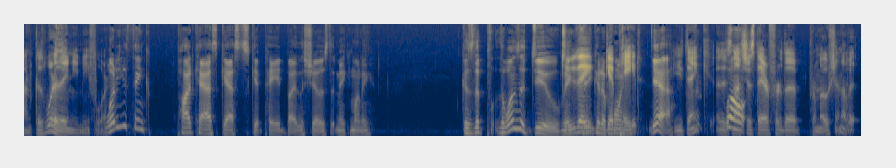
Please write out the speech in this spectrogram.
Patreon. Because what do they need me for? What do you think podcast guests get paid by the shows that make money? Because the the ones that do, Do make, they make get point- paid? Yeah, You think it's Well- not just there for the promotion of it?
